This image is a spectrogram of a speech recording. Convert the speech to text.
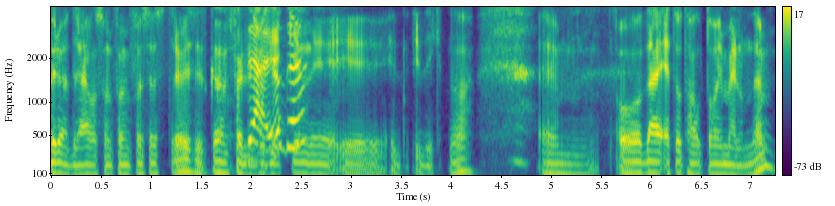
brødre er også en form for søstre, hvis vi skal følge logikken i, i, i, diktene. Um, og det er ett og et halvt år mellom dem.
